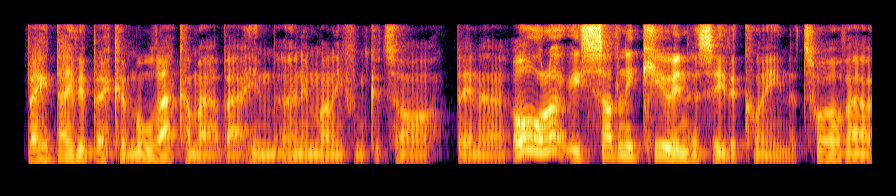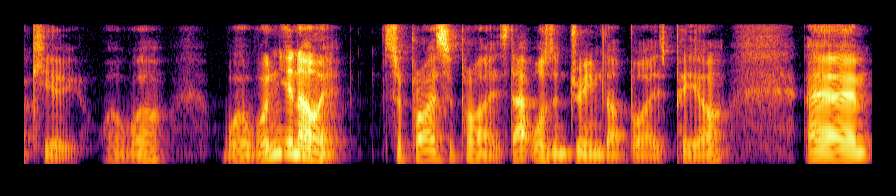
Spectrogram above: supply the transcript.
David Beckham? All that come out about him earning money from Qatar. Then, uh, oh look, he's suddenly queuing to see the Queen. A twelve-hour queue. Well, well, well, wouldn't you know it? Surprise, surprise. That wasn't dreamed up by his PR. Um,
